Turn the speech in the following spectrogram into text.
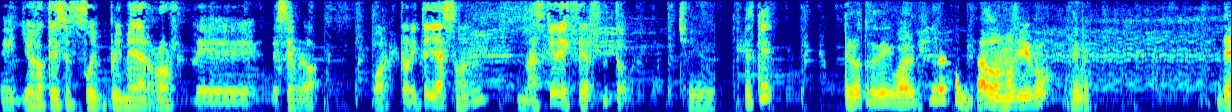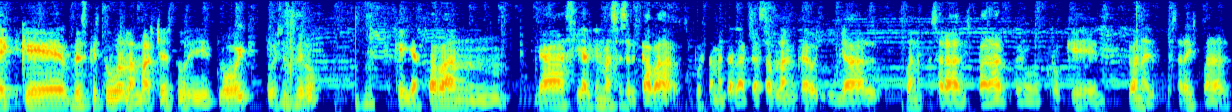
Eh, yo creo que ese fue el primer error de, de ese bro. Porque ahorita ya son más que de ejército, bro. Sí, güey. Es que el otro día igual, Tú lo has comentado, ¿no, Diego? dime. De que ves que estuvo la marcha esto de Floyd, todo ese pedo, que ya estaban, ya si alguien más se acercaba supuestamente a la Casa Blanca y ya iban a empezar a disparar, pero creo que iban a empezar a disparar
